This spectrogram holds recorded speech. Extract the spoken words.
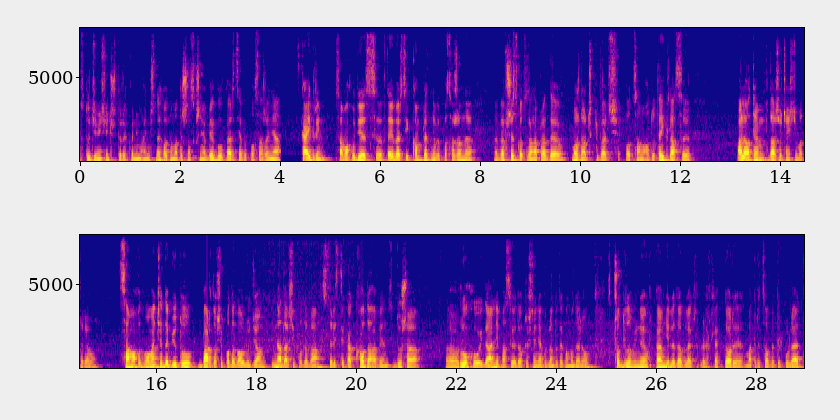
194 koni mechanicznych, automatyczna skrzynia biegu, wersja wyposażenia SkyDream. Samochód jest w tej wersji kompletnie wyposażony we wszystko, co tak naprawdę można oczekiwać od samochodu tej klasy, ale o tym w dalszej części materiału. Samochód w momencie debiutu bardzo się podobał ludziom i nadal się podoba. Stylistyka koda, a więc dusza e, ruchu idealnie pasuje do określenia wyglądu tego modelu. Z przodu dominują w pełni LEDowe reflektory matrycowe typu LED.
